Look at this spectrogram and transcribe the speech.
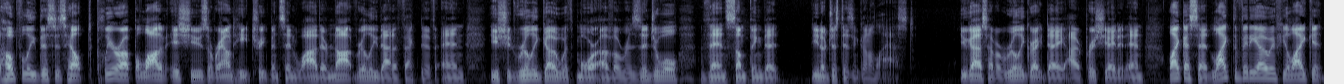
hopefully this has helped clear up a lot of issues around heat treatments and why they're not really that effective. And you should really go with more of a residual than something that you know just isn't going to last you guys have a really great day. I appreciate it. And like I said, like the video if you like it.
